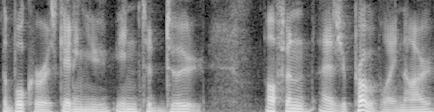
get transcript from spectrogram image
The booker is getting you in to do. Often, as you probably know,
